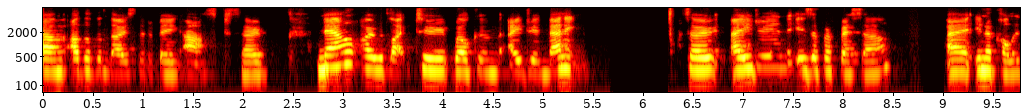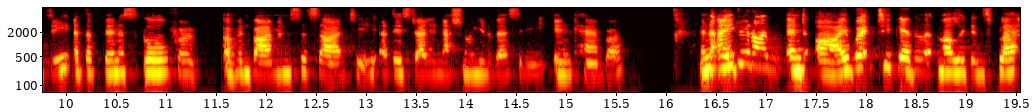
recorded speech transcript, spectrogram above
um, other than those that are being asked. So now I would like to welcome Adrian Manning. So Adrian is a professor uh, in ecology at the Fenner School for, of Environment and Society at the Australian National University in Canberra. And Adrian and I, and I worked together at Mulligan's Flat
